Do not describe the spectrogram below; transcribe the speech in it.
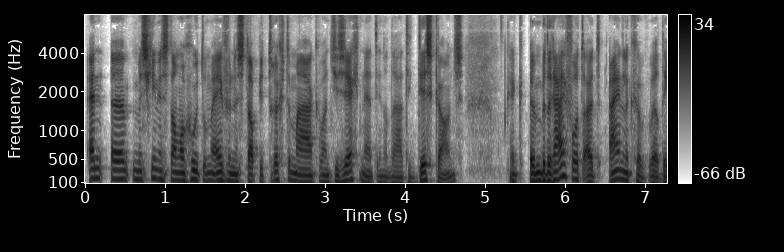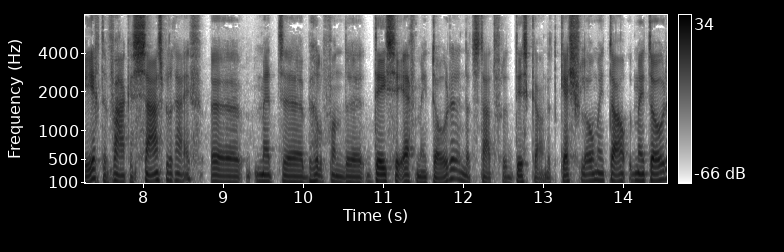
En eh, misschien is het dan wel goed om even een stapje terug te maken, want je zegt net inderdaad die discounts. Kijk, een bedrijf wordt uiteindelijk gewaardeerd, en vaak een SaaS-bedrijf, eh, met eh, behulp van de DCF-methode. En dat staat voor de Discounted Cashflow-methode.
